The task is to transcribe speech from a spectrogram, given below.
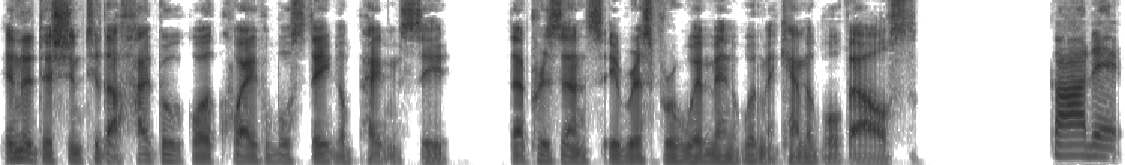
in addition to the hypercoagulable state of pregnancy that presents a risk for women with mechanical valves. Got it.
